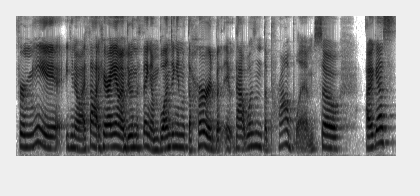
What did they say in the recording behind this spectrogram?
for me, you know, I thought, here I am, I'm doing the thing, I'm blending in with the herd, but it, that wasn't the problem. So I guess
